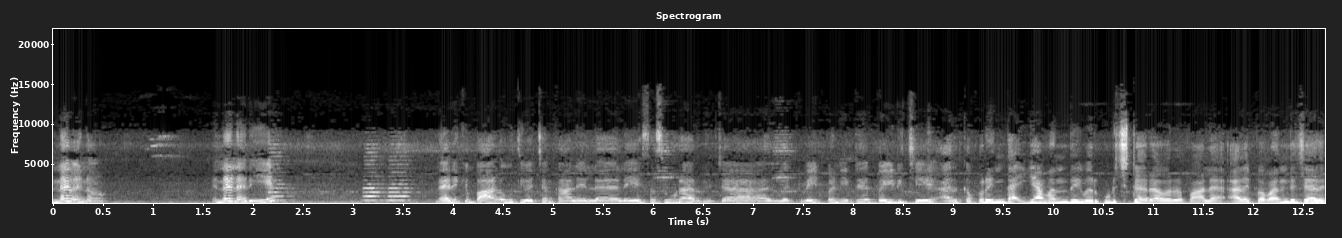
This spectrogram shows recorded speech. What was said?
என்ன வேணும்? என்ன நரி? நரிக்கு பால் ஊற்றி வச்சேன் காலையில். லேசாக சூடாக இருந்துச்சா? அது வெயிட் பண்ணிட்டு போயிடுச்சு. அதுக்கப்புறம் இந்த ஐயா வந்து இவர் குடிச்சிட்டாரு அவர் பாலை. அது இப்போ வந்துச்சு. அது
